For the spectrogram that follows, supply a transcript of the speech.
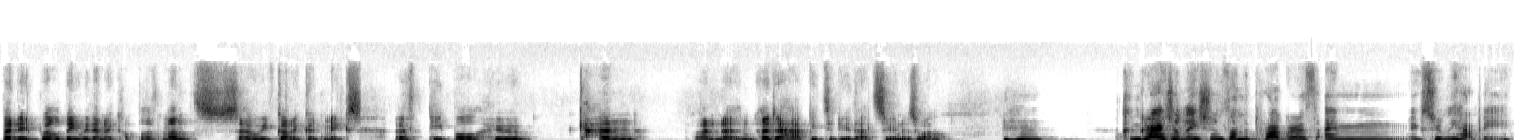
but it will be within a couple of months so we've got a good mix of people who can and, and are happy to do that soon as well mm-hmm congratulations on the progress. I'm extremely happy.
